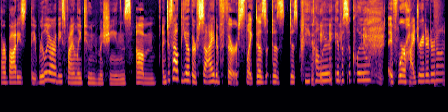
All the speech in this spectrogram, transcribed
Our bodies, they really are these finely tuned machines. Um, and just out the other side of thirst, like does does does pee color give us a clue if we're hydrated or not?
